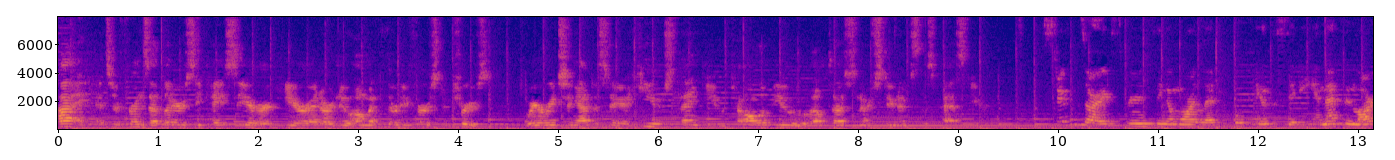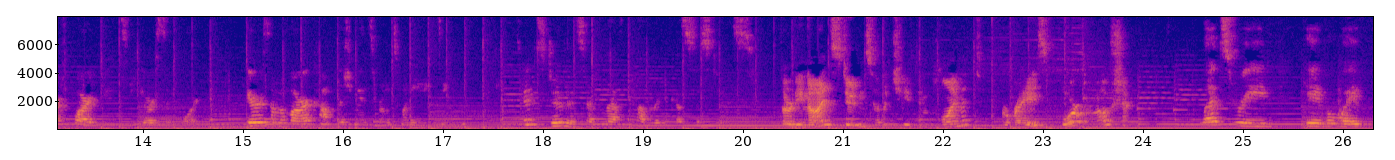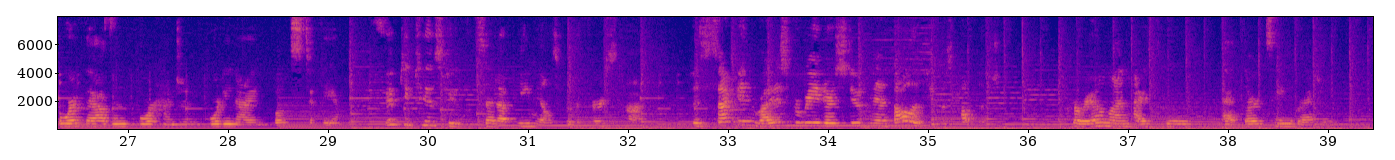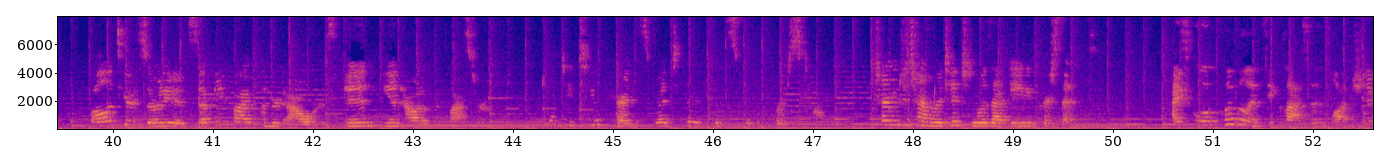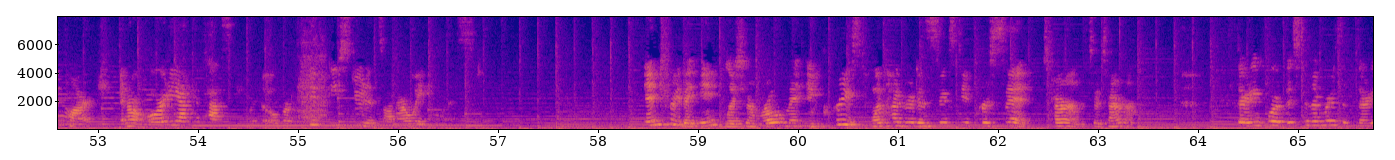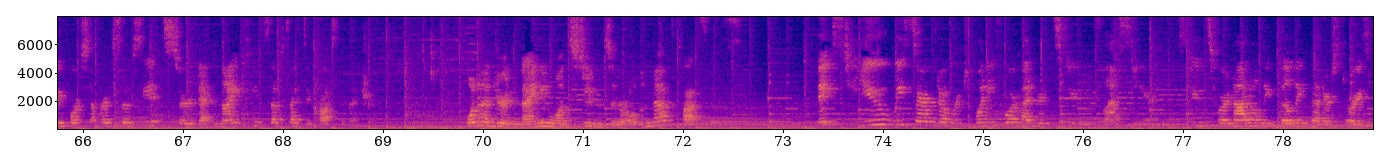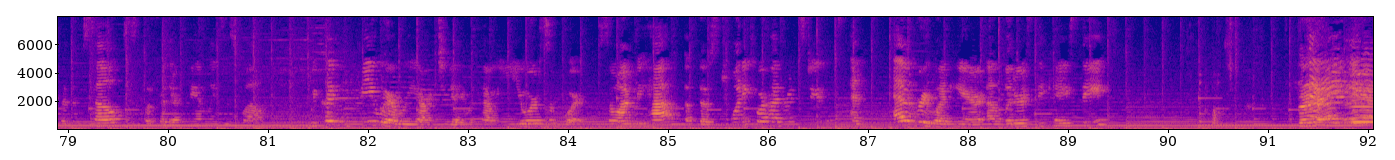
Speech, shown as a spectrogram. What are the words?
Hi, it's your friends at Literacy KC are here at our new home at 31st and Troost. We're reaching out to say a huge thank you to all of you who helped us and our students this past year. Students are experiencing a more legible Kansas City, and that's in large part due to your support. Here are some of our accomplishments from 2018. 10 students have left public assistance. 39 students have achieved employment, a raise, or promotion. Let's Read gave away 4,449 books to families. 52 students set up emails for the first time. The second Writers for Readers student anthology was published. Career Online High School had 13 graduates. Volunteers donated 7,500 hours in and out of the classroom. 22 parents read to their kids for the first time. Term-to-term retention was at 80%. High school equivalency classes launched in March and are already at capacity with over 50 students on our waiting list. Entry to English enrollment increased 160% term to term. 34 VISTA members and 34 summer associates served at 19 subsites across the metro. 191 students enrolled in math classes. Thanks to you, we served over 2,400 students last year. Students who are not only building better stories for themselves, but for their families as well. We couldn't be where we are today without your support. So on behalf of those 2,400 students and everyone here at Literacy KC, Thank, Thank you!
